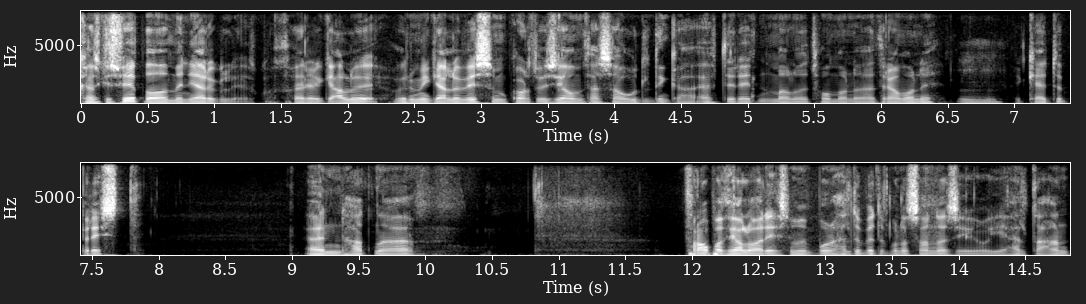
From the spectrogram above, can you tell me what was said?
kannski svipað á með njárugli sko. það er ekki alveg, við erum ekki alveg viss um hvort við sjáum þessa útlendinga eftir einn mánuði, tvo mánuði eða þrjá mánuði Mhm. við gætu breyst en hann frábæð þjálfari sem er búin, heldur betur búin að sanna sig og ég held að hann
